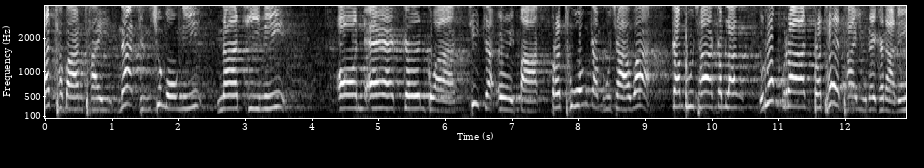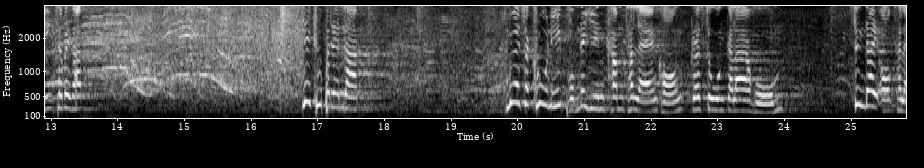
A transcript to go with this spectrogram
รัฐบาลไทย ณ ถึงชั่วโมงนี้ นาทีนี้อ่อนแอเกินกว่าที่จะเอ่ยปากประท้วงกัมพูชาว่า กัมพูชากำลังรุกรานประเทศไทยอยู่ในขณะนี้ใช่ไหมครับ นี่คือประเด็นหลัก เมื่อสักครู่นี้ผมได้ยินคำแถลงของกระทรวงกลาโหม ซึ่งได้ออกแถล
